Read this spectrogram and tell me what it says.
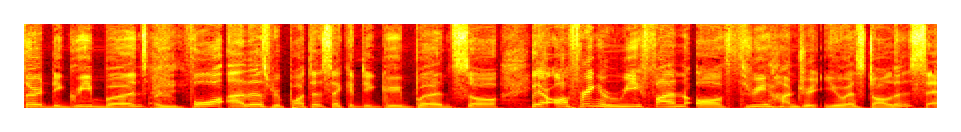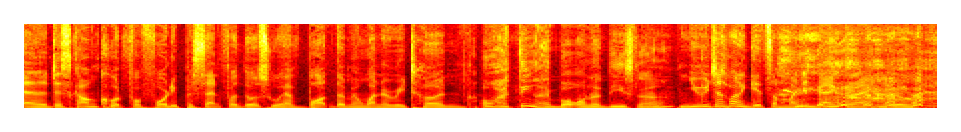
third degree burns. Aye. Four others reported second degree burns. So they're offering a refund of 300 US dollars and a discount code for 40% for those who have bought them and want to return. Oh, I think I bought one of these lah. You just want to get some money back, right? You.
